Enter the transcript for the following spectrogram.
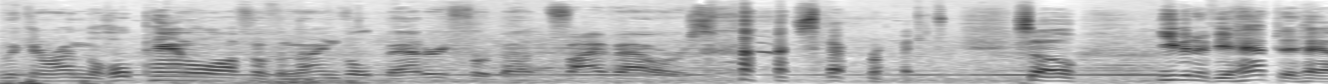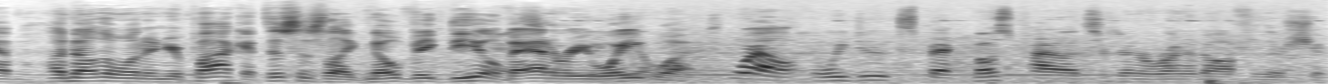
We can run the whole panel off of a 9 volt battery for about five hours. Is that right? So even if you have to have another one in your pocket, this is like no big deal battery no big weight deal. wise. Well, we do expect most pilots are going to run it off of their ship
